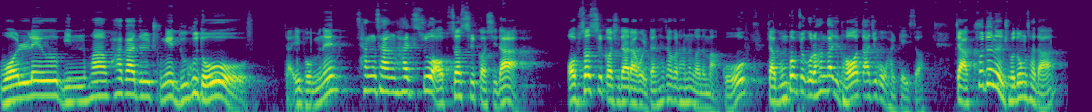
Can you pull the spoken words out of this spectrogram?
원래의 민화 화가들 중에 누구도 자, 이 부분은 상상할 수 없었을 것이다. 없었을 것이다라고 일단 해석을 하는 거는 맞고 자, 문법적으로 한 가지 더 따지고 갈 게 있어. 자, 쿠드는 조동사다.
